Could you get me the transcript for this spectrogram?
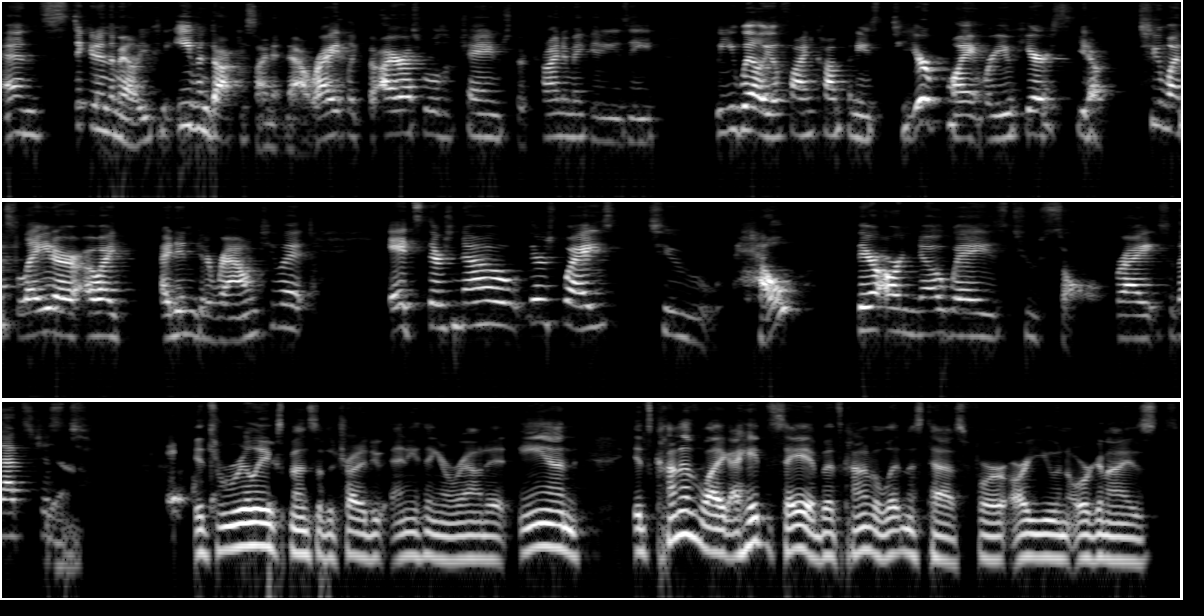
and stick it in the mail. You can even docu-sign it now right? Like the irs rules have changed. They're trying to make it easy. But you will. You'll find companies to your point where you hear you know two months later oh i i didn't get around to it. It's there's no there's ways to help. There are no ways to solve right? So that's just it's really expensive to try to do anything around it. And it's kind of like i hate to say it but it's kind of a litmus test for are you an organized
